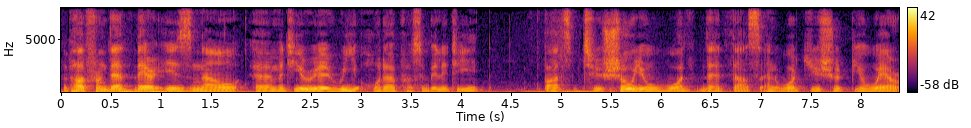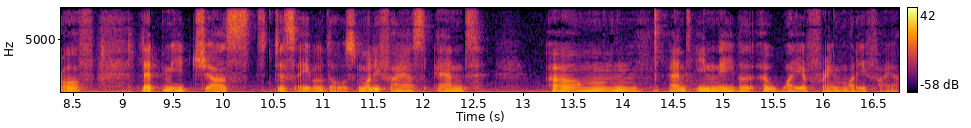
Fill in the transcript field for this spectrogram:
Apart from that, there is now a material reorder possibility. But to show you what that does and what you should be aware of, let me just disable those modifiers and um, and enable a wireframe modifier.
